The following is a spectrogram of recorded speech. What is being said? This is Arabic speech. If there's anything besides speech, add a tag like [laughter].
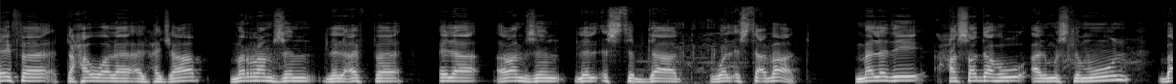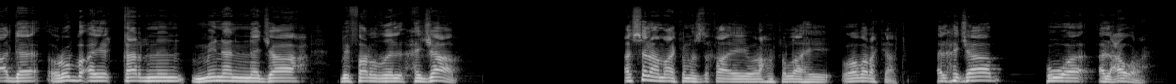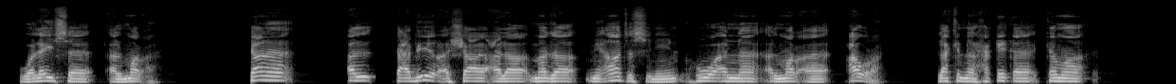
كيف تحول الحجاب من رمز للعفة إلى رمز للاستبداد والاستعباد؟ ما الذي حصده المسلمون بعد ربع قرن من النجاح بفرض الحجاب؟ السلام عليكم أصدقائي ورحمة الله وبركاته. الحجاب هو العورة وليس المرأة. كان التعبير الشائع على مدى مئات السنين هو أن المرأة عورة لكن الحقيقة كما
